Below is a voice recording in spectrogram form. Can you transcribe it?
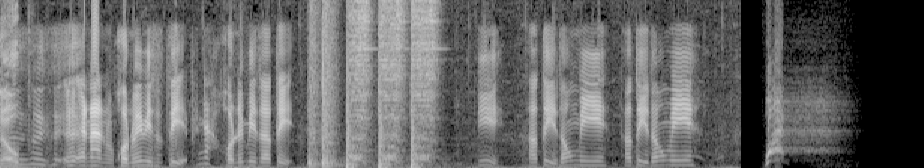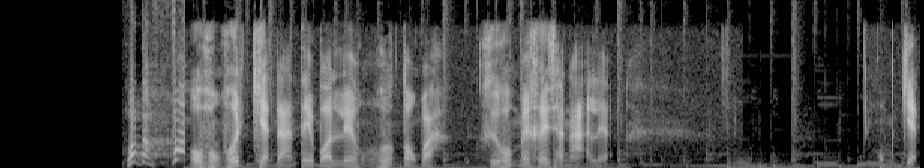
Nope เฮ้ยเฮ้ยเออไอ้นั่นคนไม่มีสติเป็นไงคนไม่มีสตินี่สติต้องมีสติต้องมีโอ้ผมโคตรเกลียดด่านเตะบอลเลยผมพูดตรงๆปะคือผมไม่เคยชนะเลยอะผมเกลียด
